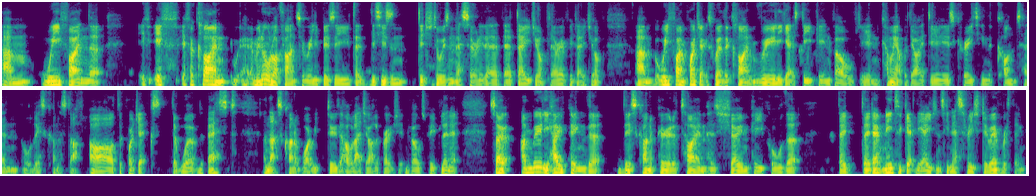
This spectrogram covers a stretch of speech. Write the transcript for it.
Um, we find that if, if, if a client, I mean, all our clients are really busy. That this isn't digital, isn't necessarily their, their day job, their everyday job. Um, but we find projects where the client really gets deeply involved in coming up with the ideas, creating the content, all this kind of stuff are the projects that work the best. And that's kind of why we do the whole agile approach. It involves people in it. So I'm really hoping that this kind of period of time has shown people that they they don't need to get the agency necessarily to do everything,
